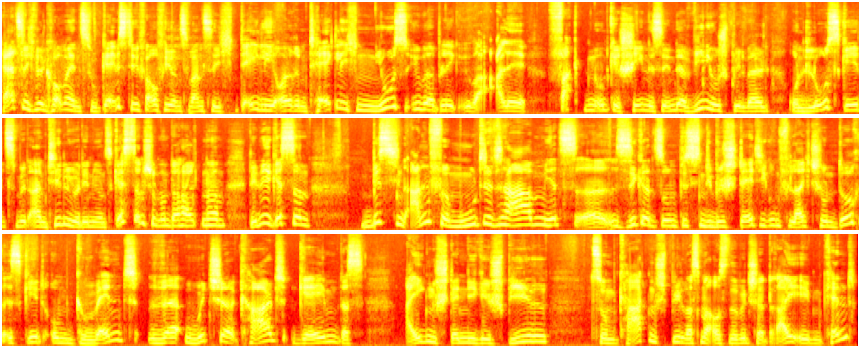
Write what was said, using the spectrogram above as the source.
Herzlich willkommen zu Games TV 24 Daily, eurem täglichen News-Überblick über alle Fakten und Geschehnisse in der Videospielwelt. Und los geht's mit einem Titel, über den wir uns gestern schon unterhalten haben, den wir gestern ein bisschen anvermutet haben. Jetzt äh, sickert so ein bisschen die Bestätigung vielleicht schon durch. Es geht um Gwent the Witcher Card Game, das eigenständige Spiel zum Kartenspiel, was man aus The Witcher 3 eben kennt.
